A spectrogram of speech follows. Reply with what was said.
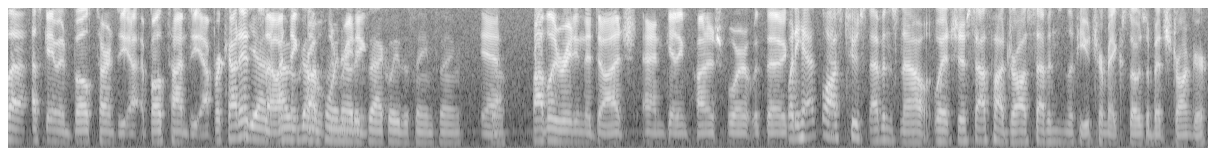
last game, and both turns he uh, both times he uppercutted. Yeah, so I, I, was think gonna probably point out exactly the same thing. Yeah. so. probably reading the dodge and getting punished for it with the. But he has lost two sevens now, which if Southpaw draws sevens in the future makes those a bit stronger.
